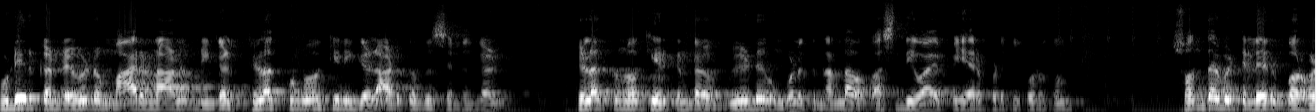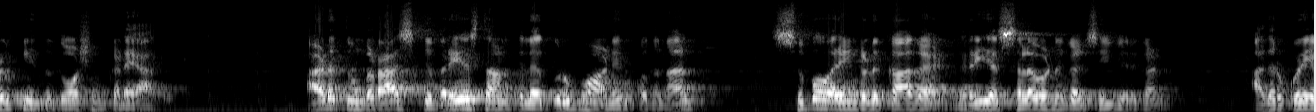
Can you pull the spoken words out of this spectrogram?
குடியிருக்கின்ற வீடு மாறினாலும் நீங்கள் கிழக்கு நோக்கி நீங்கள் அடுத்தது செல்லுங்கள். கிழக்கு நோக்கி இருக்கின்ற வீடு உங்களுக்கு நல்ல வசதி வாய்ப்பை ஏற்படுத்தி கொடுக்கும். சொந்த வீட்டில் இருப்பவர்களுக்கு இந்த தோஷம் கிடையாது. அடுத்து உங்கள் ராசிக்கு விரயஸ்தானத்தில் குரு பகவான் இருப்பதனால் சுபவரியங்களுக்காக நிறைய செலவினங்கள் செய்வீர்கள். அதற்குரிய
